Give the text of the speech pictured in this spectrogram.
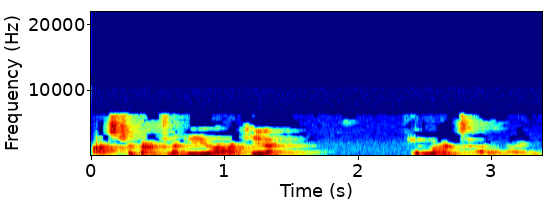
ආශ්‍රකන්ට ලැබේවා කියලා. පෙරවන් සරණයි.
